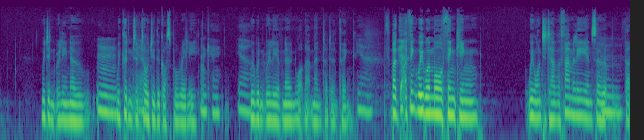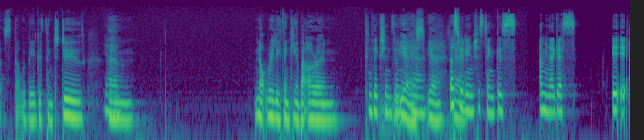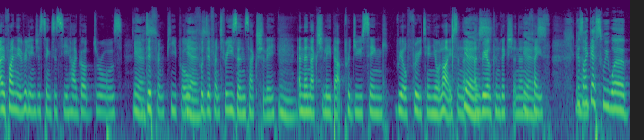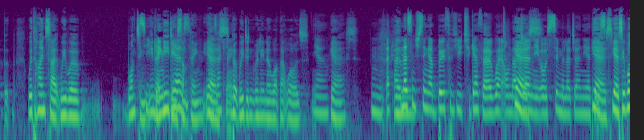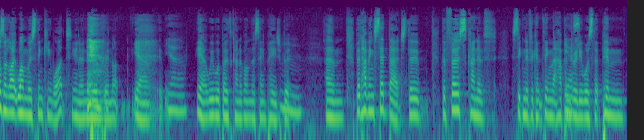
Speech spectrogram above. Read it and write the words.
We didn't really know. Mm, we couldn't have yeah. told you the gospel, really. Okay. Yeah. We wouldn't really have known what that meant. I don't think. Yeah. But I think we were more thinking we wanted to have a family, and so mm. that's that would be a good thing to do. Yeah. Um, not really thinking about our own convictions. And, yes, yeah, yeah that's yeah. really interesting because, I mean, I guess it, it, I find it really interesting to see how God draws yes. different people yes. for different reasons, actually, mm. and then actually that producing real fruit in your lives and, yes. and real conviction and faith. Because yeah. I guess we were, with hindsight, we were wanting, Seeking. you know, needing yes, something. Yes, exactly. but we didn't really know what that was. Yeah. Yes. Mm. Um, and that's interesting that both of you together were on that yes. journey or similar journey at yes, least. Yes, It wasn't like one was thinking, "What?" You know, no, we're not. Yeah. It, yeah. Yeah. We were both kind of on the same page, but mm. um, but having said that, the the first kind of significant thing that happened yes. really was that Pim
